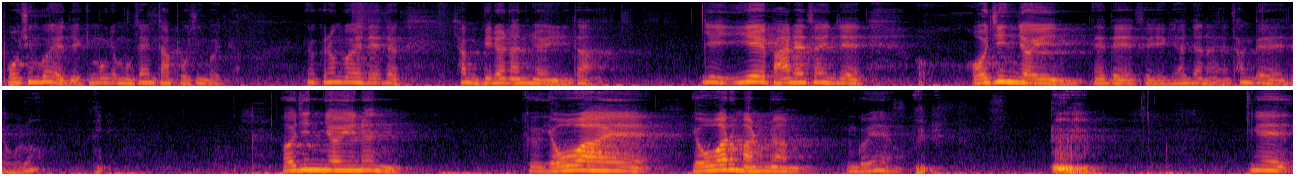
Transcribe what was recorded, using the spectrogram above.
보신 거예요. 김봉전 목사님 다 보신 거죠. 그런 거에 대해서 참 미련한 여인이다. 이에 반해서 이제 어진 여인에 대해서 얘기하잖아요. 상대적으로. 어진 여인은 그 여호와의 여호와로 말미암은 거예요. 이게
